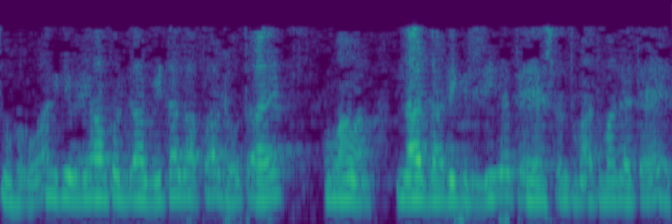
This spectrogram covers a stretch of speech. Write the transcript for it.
तो भगवान के यहाँ पर जहाँ गीता का पाठ होता है, वहाँ नारद आदि के ऋषि रहते हैं, संत महात्मा रहते हैं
